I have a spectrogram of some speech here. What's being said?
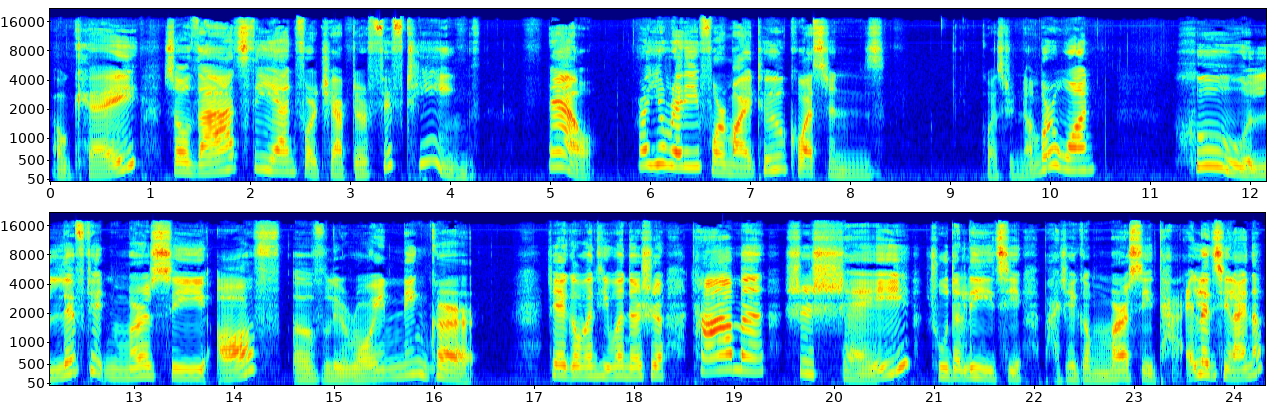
Okay, so that's the end for chapter 15. Now, are you ready for my two questions? Question number one Who lifted Mercy off of Leroy Ninker? 这个问题问的是他们是谁出的力气把这个 Mercy 抬了起来呢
